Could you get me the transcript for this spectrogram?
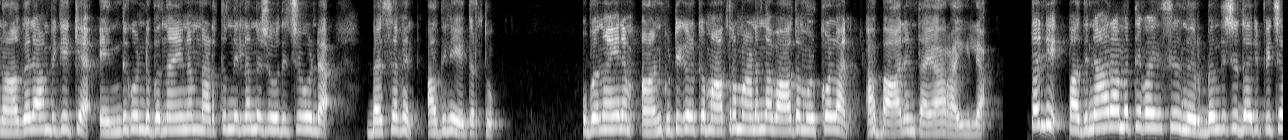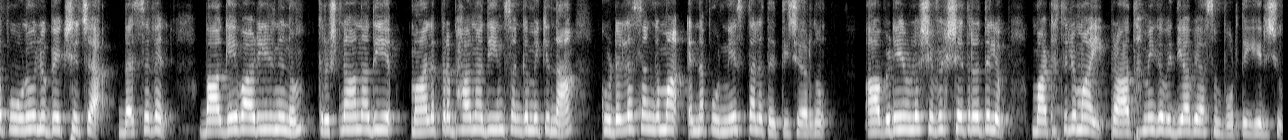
നാഗലാംബികയ്ക്ക് എന്തുകൊണ്ട് ഉപനയനം നടത്തുന്നില്ലെന്ന് ചോദിച്ചുകൊണ്ട് ബസവൻ അതിനെ എതിർത്തു. ഉപനയനം ആൺകുട്ടികൾക്ക് മാത്രമാണെന്ന വാദം ഉൾക്കൊള്ളാൻ ആ ബാലൻ തയ്യാറായില്ല. തന്റെ പതിനാറാമത്തെ വയസ്സിൽ നിർബന്ധിച്ചു ധരിപ്പിച്ച പൂണൂൽ ഉപേക്ഷിച്ച ബസവൻ ബാഗേവാടിയിൽ നിന്നും കൃഷ്ണാ നദിയും മാലപ്രഭാ നദിയും സംഗമിക്കുന്ന കുടലസംഗമ എന്ന പുണ്യസ്ഥലത്ത് എത്തിച്ചേർന്നു അവിടെയുള്ള ശിവക്ഷേത്രത്തിലും മഠത്തിലുമായി പ്രാഥമിക വിദ്യാഭ്യാസം പൂർത്തീകരിച്ചു.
